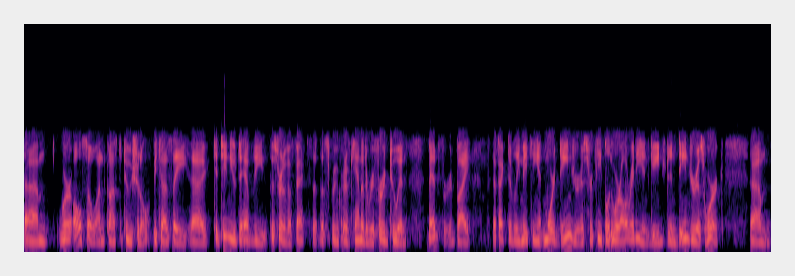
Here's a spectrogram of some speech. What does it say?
um, were also unconstitutional because they uh, continued to have the, the sort of effect that the Supreme Court of Canada referred to in Bedford by effectively making it more dangerous for people who are already engaged in dangerous work, um,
